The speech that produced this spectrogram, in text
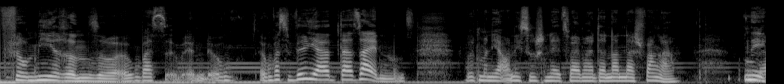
firmieren, so. Irgendwas, irgendwas will ja da sein. Sonst wird man ja auch nicht so schnell zweimal hintereinander schwanger. Oder? Nee.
